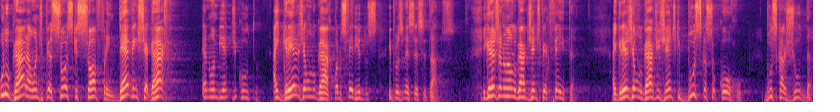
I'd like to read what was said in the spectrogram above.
o lugar onde pessoas que sofrem devem chegar é no ambiente de culto. A igreja é um lugar para os feridos e para os necessitados. Igreja não é um lugar de gente perfeita. A igreja é um lugar de gente que busca socorro, busca ajuda,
